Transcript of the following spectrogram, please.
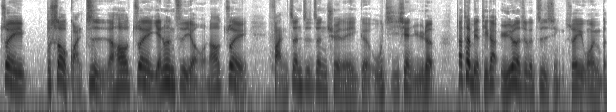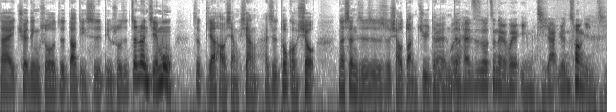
最不受管制，然后最言论自由，然后最反政治正确的一个无极限娱乐。他特别提到娱乐这个字形，所以我也不太确定说这到底是，比如说是争论节目，是比较好想象，还是脱口秀。那甚至是是小短剧等等等，还是说真的也会有影集啊，原创影集？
